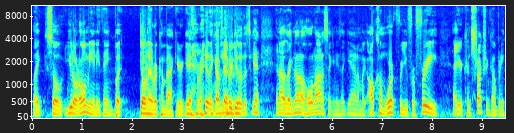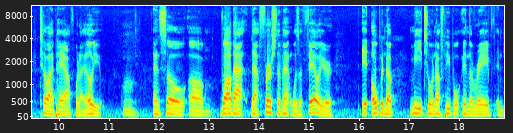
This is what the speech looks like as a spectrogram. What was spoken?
Like so you don't owe me anything but don't ever come back here again right? Like i'm never doing this again. And i was like no no hold on a second. He's like yeah and i'm like i'll come work for you for free at your construction company till i pay off what i owe you. And so, um, while that, that first event was a failure, it opened up me to enough people in the rave and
